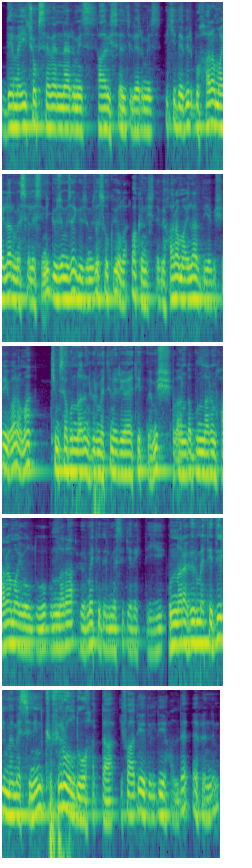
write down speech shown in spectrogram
demeyi çok sevenlerimiz, tarihselcilerimiz ikide bir bu haram aylar meselesini gözümüze gözümüze sokuyorlar. Bakın işte bir haram aylar diye bir şey var ama Kimse bunların hürmetine riayet etmemiş. Kur'an'da bunların haram ay olduğu, bunlara hürmet edilmesi gerektiği, bunlara hürmet edilmemesinin küfür olduğu hatta ifade edildiği halde efendim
